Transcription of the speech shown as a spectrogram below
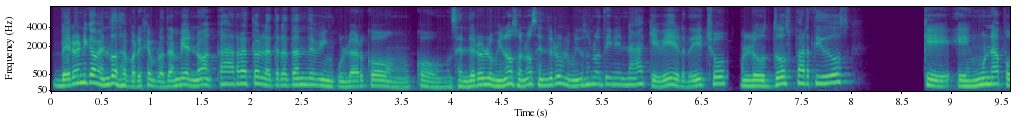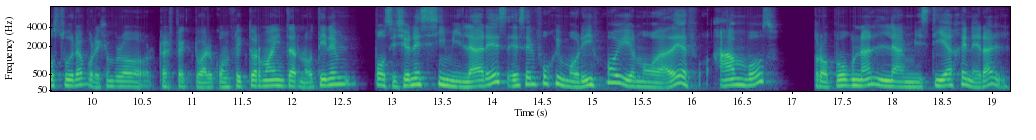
Verónica Mendoza, por ejemplo, también, ¿no? A cada rato la tratan de vincular con, con Sendero Luminoso, ¿no? Sendero Luminoso no tiene nada que ver. De hecho, los dos partidos que en una postura, por ejemplo, respecto al conflicto armado interno, tienen posiciones similares, es el Fujimorismo y el Movadef. Ambos propugnan la amnistía general,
